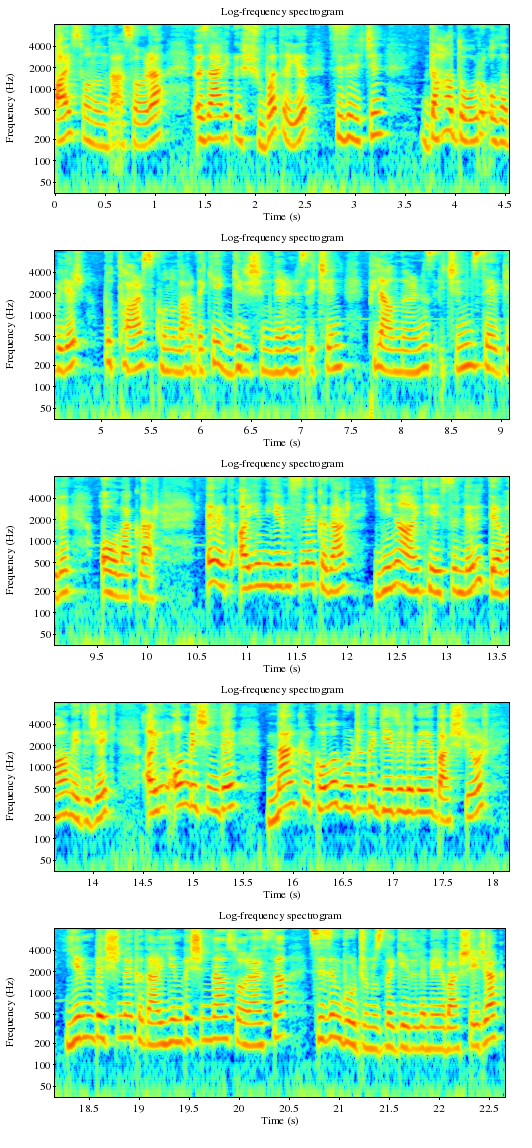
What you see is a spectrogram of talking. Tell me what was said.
ay sonundan sonra özellikle Şubat ayı sizin için daha doğru olabilir bu tarz konulardaki girişimleriniz için planlarınız için sevgili oğlaklar. Evet ayın 20'sine kadar yeni ay tesirleri devam edecek. Ayın 15'inde Merkür kova burcunda gerilemeye başlıyor 25'ine kadar 25'inden sonraysa sizin burcunuzda gerilemeye başlayacak.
